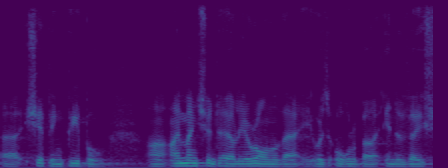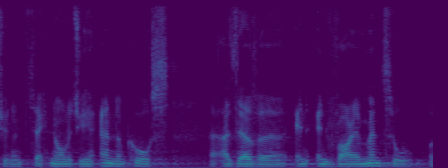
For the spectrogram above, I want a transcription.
uh, shipping people. Uh, I mentioned earlier on that it was all about innovation and technology, and of course, uh, as ever, in environmental uh,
